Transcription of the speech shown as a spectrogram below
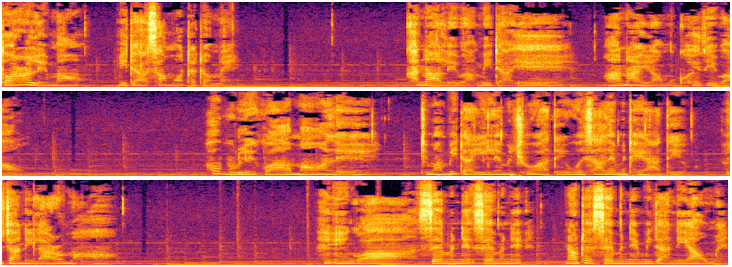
တော်ရလေမောင်မိတာဆောင်မတတ်တော့မယ်ခဏလေးပါမိတာရဲ့9နာရီတော့မခွဲသေးပါဘူးဟုတ်ဘူးလေကွာမောင်ကလည်း ဒီမှာမိတာရေးလည်းမချိုးရသေးဝယ်စားလည်းမထည့်ရသေးဘူးကြောက်ကြနေလာတော့မှာဟင်းအင်းကွာ10မိနစ်10မိနစ်နောက်ထပ်10မိနစ်မိတာနေရအောင်မယ်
